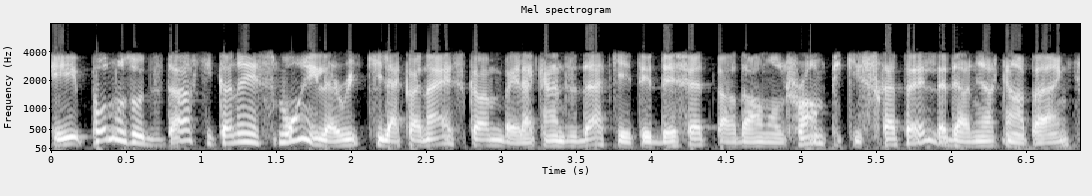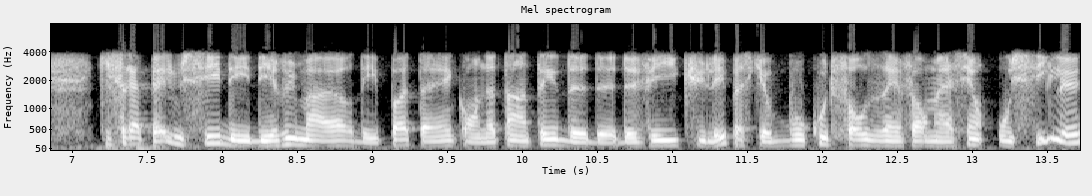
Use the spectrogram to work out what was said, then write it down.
Et et pour nos auditeurs qui connaissent moins Hillary, qui la connaissent comme ben, la candidate qui a été défaite par Donald Trump, puis qui se rappellent de la dernière campagne, qui se rappellent aussi des, des rumeurs, des potins qu'on a tenté de, de, de véhiculer, parce qu'il y a beaucoup de fausses informations aussi. Là.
